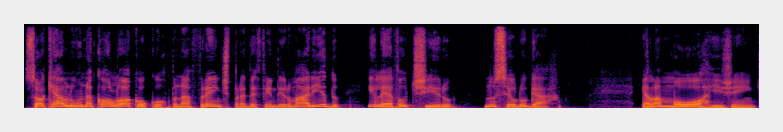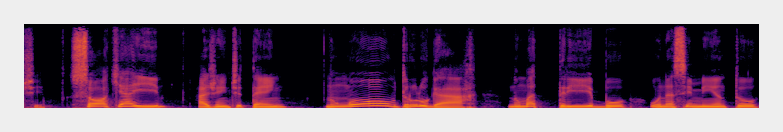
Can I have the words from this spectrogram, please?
Só que a Luna coloca o corpo na frente para defender o marido e leva o tiro no seu lugar. Ela morre, gente. Só que aí a gente tem, num outro lugar, numa tribo, o nascimento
